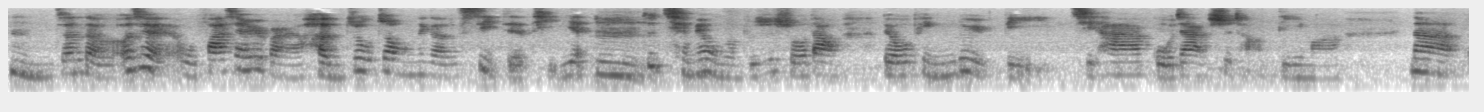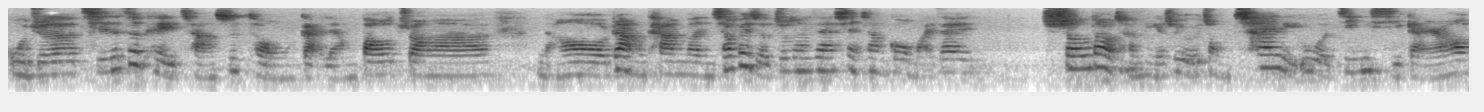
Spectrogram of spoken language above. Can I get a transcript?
嗯，真的，而且我发现日本人很注重那个细节体验。嗯，就前面我们不是说到流频率比其他国家的市场低吗？那我觉得其实这可以尝试从改良包装啊，然后让他们消费者就算在线上购买，在收到产品也是有一种拆礼物的惊喜感，然后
